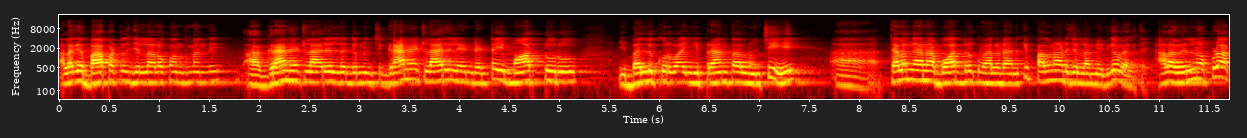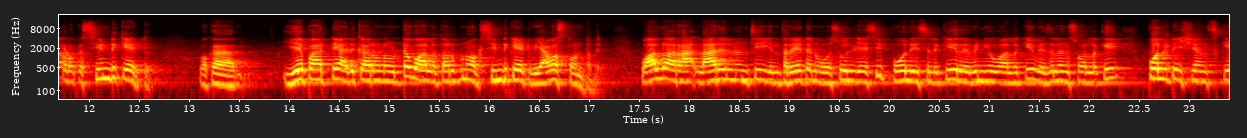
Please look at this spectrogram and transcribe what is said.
అలాగే బాపట్ల జిల్లాలో కొంతమంది. ఆ గ్రానైట్ లారీల దగ్గర నుంచి గ్రానైట్ లారీలు ఏంటంటే ఈ మార్టూరు ఈ బల్లికుర్వ ఈ ప్రాంతాల నుంచి తెలంగాణ బార్డర్కు వెళ్ళడానికి పల్నాడు జిల్లా మీదుగా వెళ్తాయి. అలా వెళ్ళినప్పుడు అక్కడ ఒక సిండికేట్ ఒక ఏ పార్టీ అధికారంలో ఉంటే వాళ్ళ తరపున ఒక సిండికేట్ వ్యవస్థ ఉంటుంది. వాళ్ళు ఆ లారీల నుంచి ఇంత రేటును వసూలు చేసి పోలీసులకి రెవెన్యూ వాళ్ళకి విజిలెన్స్ వాళ్ళకి పొలిటీషియన్స్కి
